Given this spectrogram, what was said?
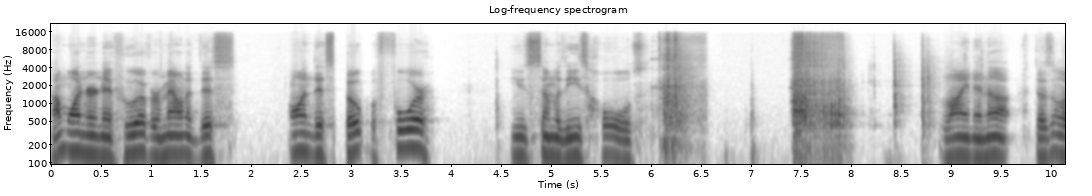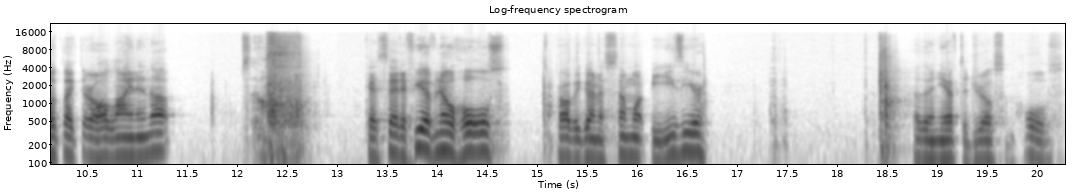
I'm wondering if whoever mounted this on this boat before used some of these holes lining up. Doesn't look like they're all lining up. So, like I said, if you have no holes, it's probably going to somewhat be easier. Other than you have to drill some holes.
